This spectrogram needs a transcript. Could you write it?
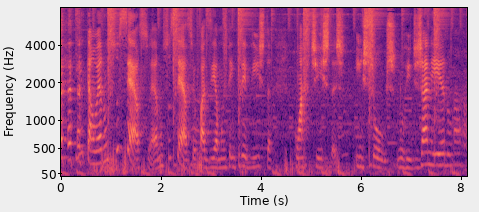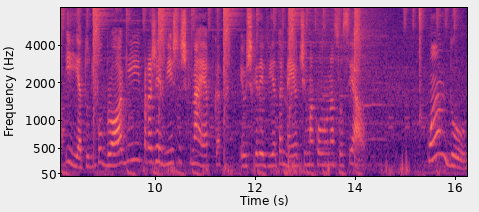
então era um sucesso, era um sucesso. Eu fazia muita entrevista com artistas em shows no Rio de Janeiro uhum. e ia tudo pro blog e para as revistas que na época eu escrevia também. Eu tinha uma coluna social. Quando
